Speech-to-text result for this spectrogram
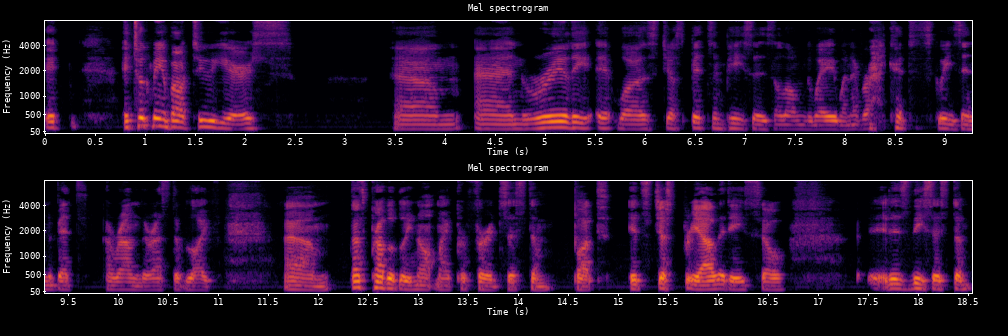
it it took me about two years, um, and really it was just bits and pieces along the way. Whenever I could squeeze in a bit around the rest of life, um, that's probably not my preferred system but it's just reality. So it is the system.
